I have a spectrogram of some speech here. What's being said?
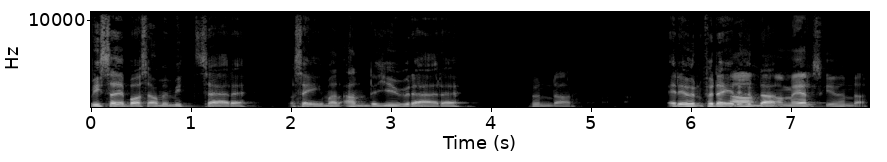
Vissa är bara så här, ja, men mitt så här, eh, vad säger man, andedjur är... Hundar. Är det hund- för dig är det ja, hundar? Ja, men jag älskar ju hundar.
